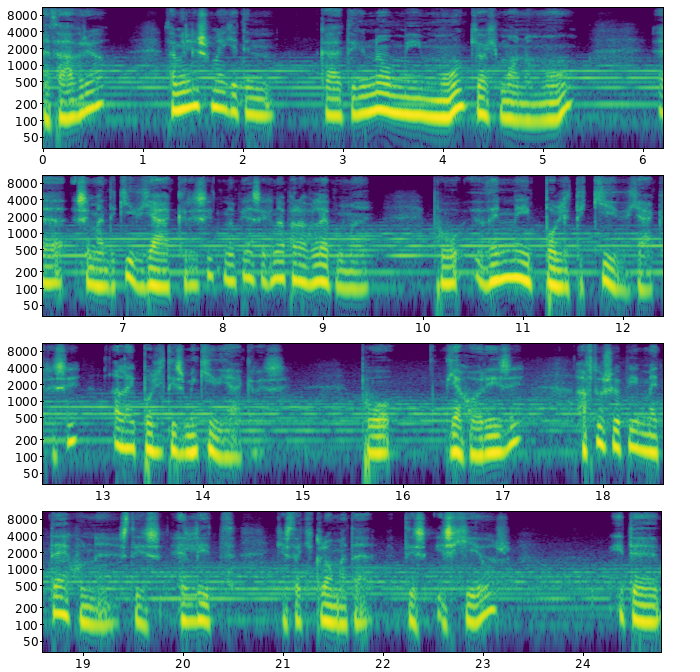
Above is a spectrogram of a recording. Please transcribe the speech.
Μεθαύριο θα μιλήσουμε για την κατά τη γνώμη μου και όχι μόνο μου ε, σημαντική διάκριση την οποία συχνά παραβλέπουμε που δεν είναι η πολιτική διάκριση αλλά η πολιτισμική διάκριση που διαχωρίζει αυτούς οι οποίοι μετέχουν στις ελίτ και στα κυκλώματα της ισχύω, είτε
